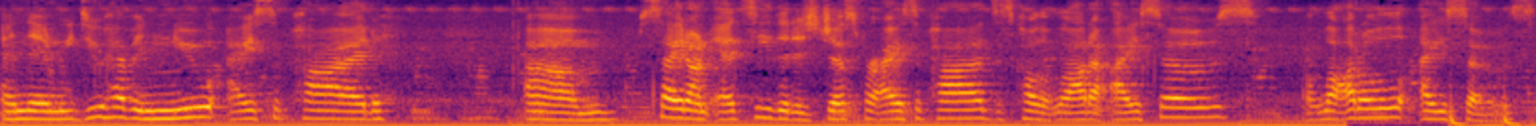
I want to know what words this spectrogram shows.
And then we do have a new Isopod um, site on Etsy that is just for isopods. It's called a lot of isos, a lotl isos.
